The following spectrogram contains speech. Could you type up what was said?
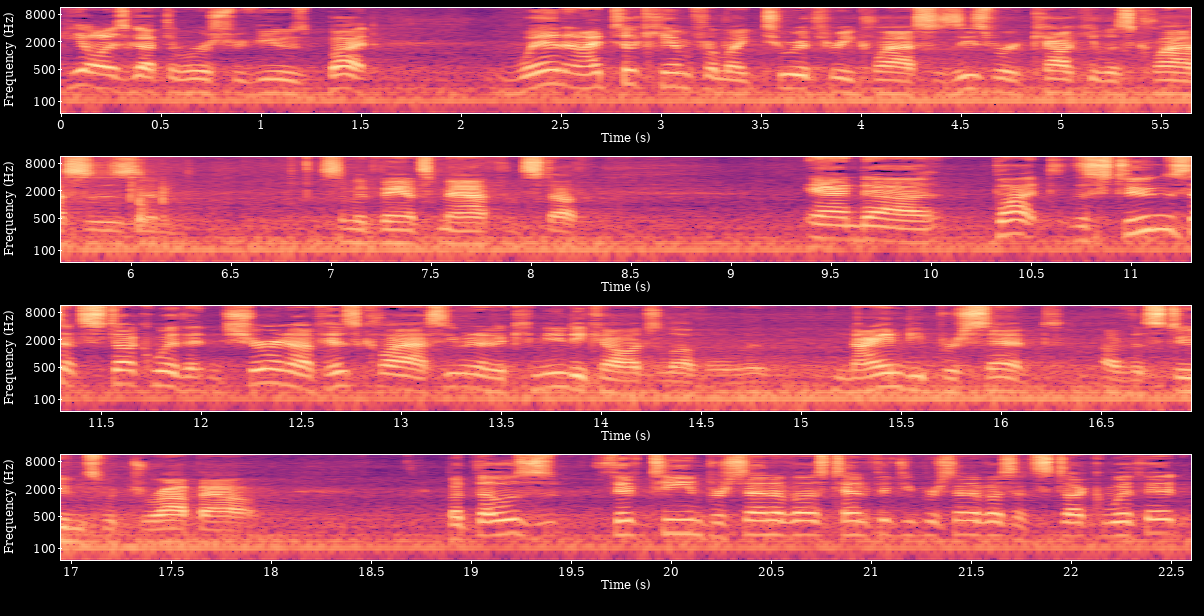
he always got the worst reviews but when i took him for like two or three classes these were calculus classes and some advanced math and stuff and uh, but the students that stuck with it and sure enough his class even at a community college level 90% of the students would drop out But those 15% of us, 10, 50% of us that stuck with it,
